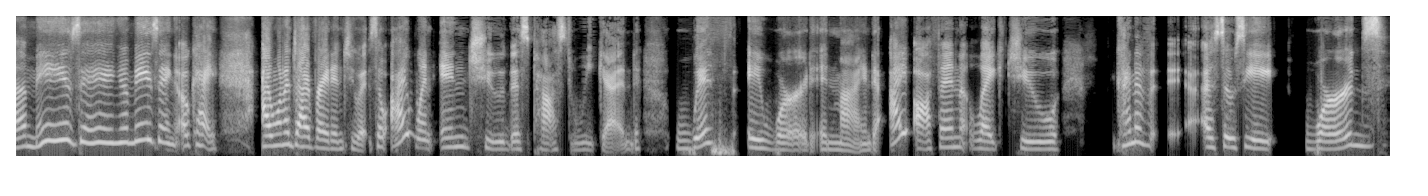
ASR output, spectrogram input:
Amazing, amazing. Okay, I want to dive right into it. So, I went into this past weekend with a word in mind. I often like to kind of eh, associate words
